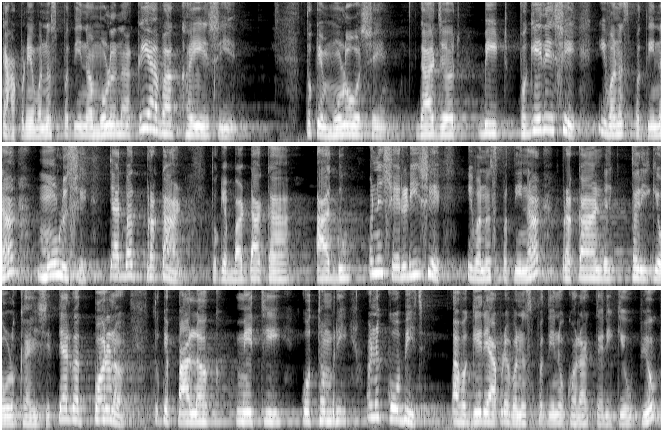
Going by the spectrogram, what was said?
કે આપણે વનસ્પતિના મૂળના કયા ભાગ ખાઈએ છીએ? તો કે મૂળો છે, ગાજર, બીટ વગેરે છે એ વનસ્પતિના મૂળ છે. ત્યારબાદ પ્રકાંડ. તો કે બટાકા આદુ અને શેરડી છે એ વનસ્પતિના પ્રકાંડ તરીકે ઓળખાય છે. ત્યારબાદ પર્ણ, તો કે પાલક, મેથી, કોથમરી અને કોબીજ આ વગેરે આપણે વનસ્પતિનો ખોરાક તરીકે ઉપયોગ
